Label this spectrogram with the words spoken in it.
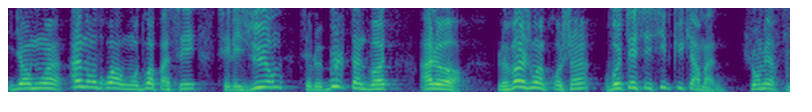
il y a au moins un endroit où on doit passer, c'est les urnes, c'est le bulletin de vote. Alors, le 20 juin prochain, votez Cécile Kuckerman. Je vous remercie.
